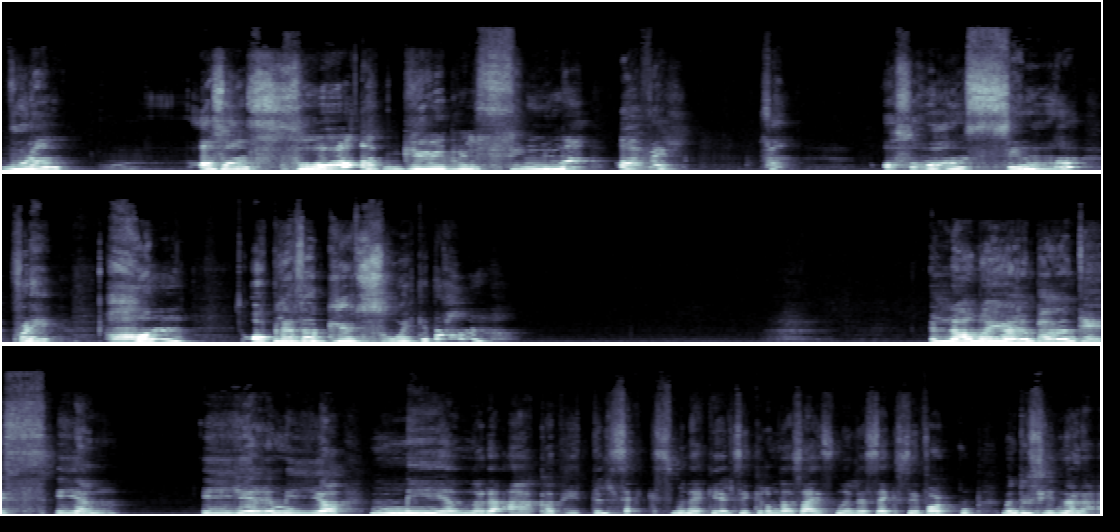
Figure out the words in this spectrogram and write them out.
Hvordan Altså, han så at Gud velsigna Abel. Og så var han sinna fordi han opplevde at Gud så ikke til han. La meg gjøre en parentes igjen i Jeremia mener det er kapittel 6. Men jeg er ikke helt sikker om det er 16 eller 6 i farten. Men du finner det.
